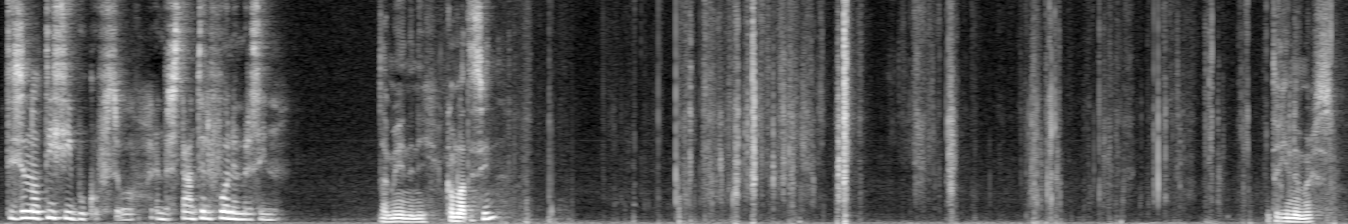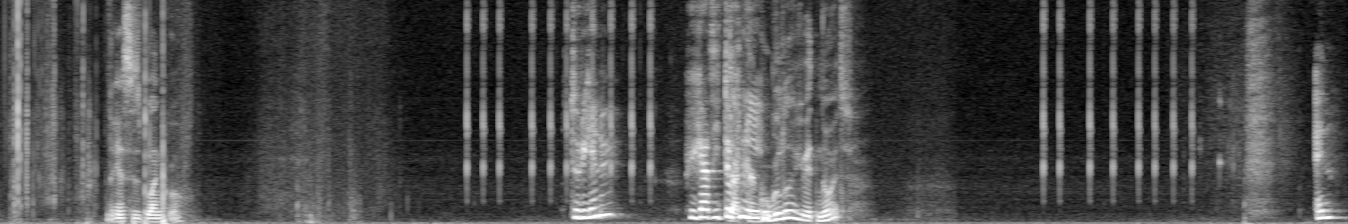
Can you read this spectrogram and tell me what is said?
Het is een notitieboek of zo. En er staan telefoonnummers in. Dat meen je niet. Kom, laat eens zien. Drie nummers. De rest is blanco. Wat doe jij nu? Je gaat die toch ja, ik niet... ga googlen, je weet nooit. En?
